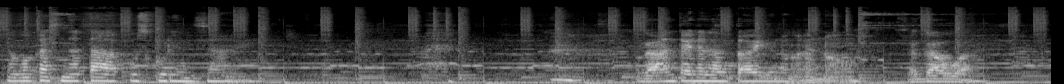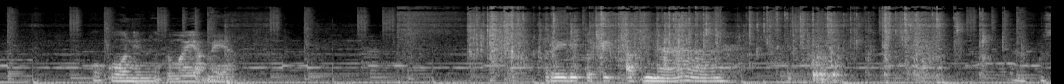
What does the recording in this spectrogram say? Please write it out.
Sa wakas natapos ko rin. Mag-aantay na lang tayo ng ano, sa gawa. Kukunin na ito Ready to pick up na. Tapos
